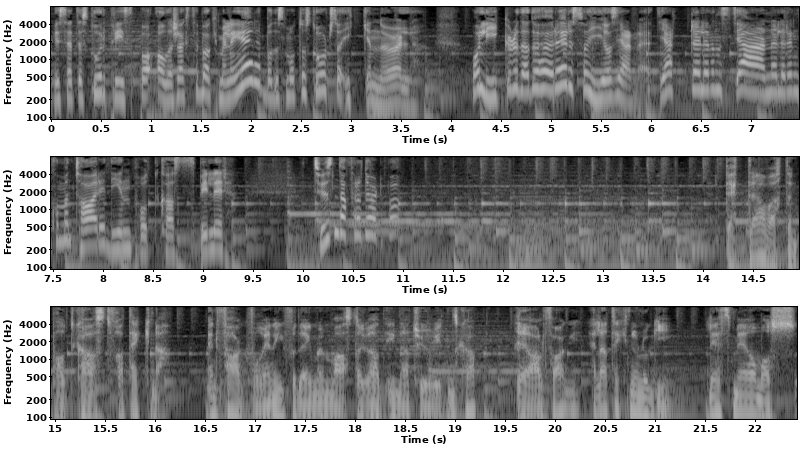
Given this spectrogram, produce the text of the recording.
Vi setter stor pris på alle slags tilbakemeldinger, både smått og stort, så ikke nøl. Og liker du det du hører, så gi oss gjerne et hjerte eller en stjerne eller en kommentar i din podkastspiller. Tusen takk for at du hørte på. Dette har vært en podkast fra Tekna, en fagforening for deg med mastergrad i naturvitenskap, realfag eller teknologi. Les mer om oss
